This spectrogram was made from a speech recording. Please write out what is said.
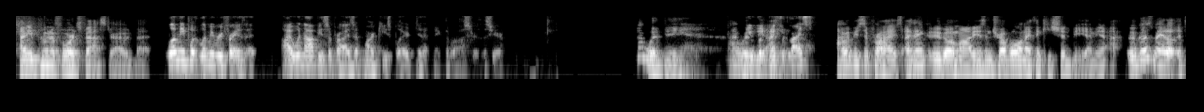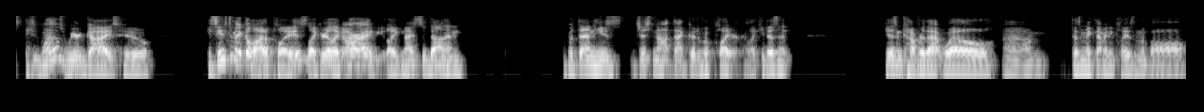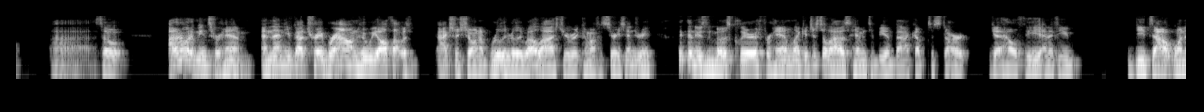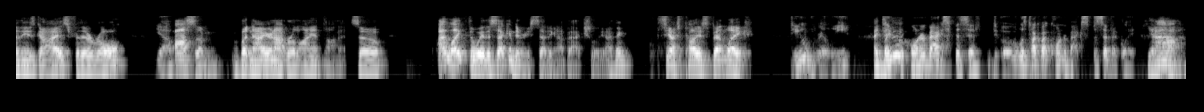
I mean, Poona Ford's faster, I would bet. Let me put let me rephrase it. I would not be surprised if Marquise Blair didn't make the roster this year. I would be. I would You be. would be I, surprised? I would be surprised. I think Ugo Amadi is in trouble, and I think he should be. I mean, Ugo's made a, it's he's one of those weird guys who he seems to make a lot of plays. Like you're like, all right, like nicely done. But then he's just not that good of a player. Like he doesn't he doesn't cover that well. Um, doesn't make that many plays on the ball. Uh, so I don't know what it means for him. And then you've got Tre Brown, who we all thought was actually showing up really, really well last year, but come off a serious injury. I think the news is most clear for him. Like it just allows him to be a backup to start, get healthy. And if he beats out one of these guys for their role, Yeah. awesome. But now you're not reliant on it. So I like the way the secondary is setting up, actually. I think Seahawks probably spent like, Do you really? I Like do. cornerback specific. Let's talk about cornerbacks specifically. Yeah.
